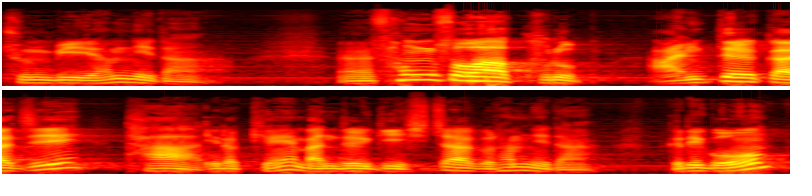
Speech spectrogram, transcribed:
준비합니다. 에, 성소와 그룹, 안뜰까지 다 이렇게 만들기 시작을 합니다. 그리고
